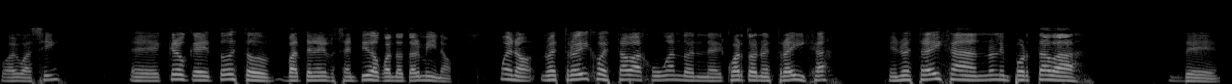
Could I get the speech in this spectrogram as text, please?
o algo así. Eh, creo que todo esto va a tener sentido cuando termino. Bueno, nuestro hijo estaba jugando en el cuarto de nuestra hija y nuestra hija no le importaba de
